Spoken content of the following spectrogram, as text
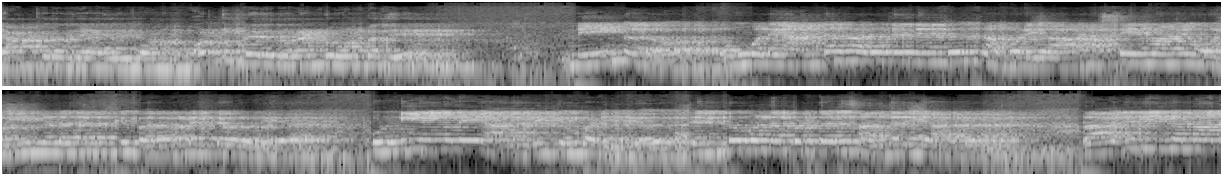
ஜாக்கிரதையாக இருக்கணும். ஒன்று பேர் ரெண்டு ஒன்பது. நீங்களோ உங்களை அந்தகாரத்திலிருந்து தம்முடைய ஆச்சரியமான ஒளியினிடத்திற்கு புண்ணியங்களை அறிவிக்கும்படிக்கு தெரிந்து கொள்ளப்பட்ட சந்ததியாயும் ராஜரீகமான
